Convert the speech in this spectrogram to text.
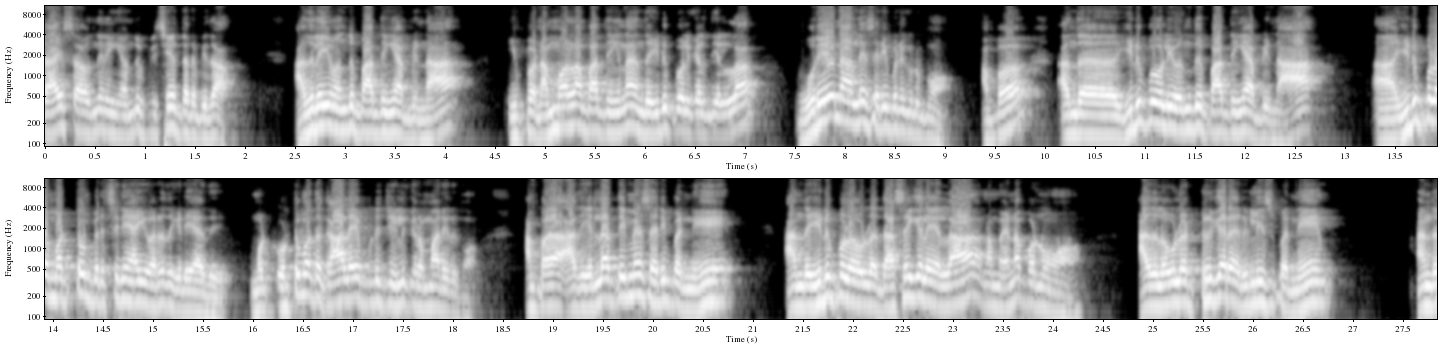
சாய்ஸாக வந்து நீங்கள் வந்து ஃபிசியோதெரப்பி தான். அதுலேயும் வந்து பார்த்தீங்க அப்படின்னா இப்போ நம்மலாம் பார்த்தீங்கன்னா இந்த இடுப்பு வலி கழுத்தியெல்லாம் எல்லாம் ஒரே நாள்லேயே சரி பண்ணி கொடுப்போம். அப்போ அந்த இடுப்பு வலி வந்து பார்த்தீங்க அப்படின்னா இடுப்பில் மட்டும் பிரச்சனையாகி வர்றது கிடையாது. மொட் ஒட்டுமொத்த காலையே பிடிச்சி இழுக்கிற மாதிரி இருக்கும். அப்போ அது எல்லாத்தையுமே சரி பண்ணி அந்த இடுப்பில் உள்ள தசைகளை எல்லாம் நம்ம என்ன பண்ணுவோம்? அதில் உள்ள ட்ரிகரை ரிலீஸ் பண்ணி அந்த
